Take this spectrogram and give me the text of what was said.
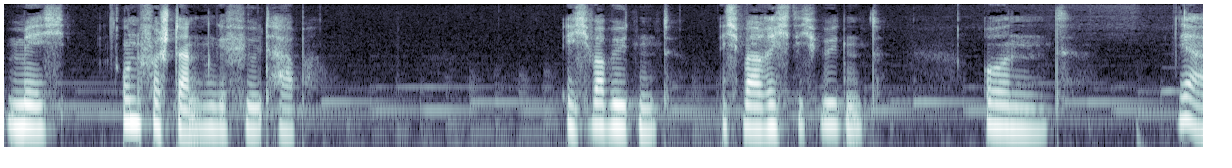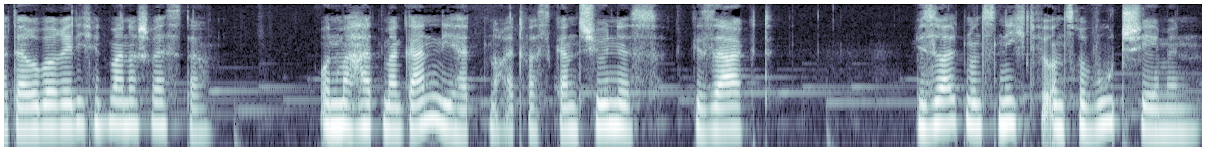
mich unverstanden gefühlt habe. Ich war wütend. Ich war richtig wütend. Und ja, darüber rede ich mit meiner Schwester. Und Mahatma Gandhi hat noch etwas ganz Schönes gesagt. Wir sollten uns nicht für unsere Wut schämen.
